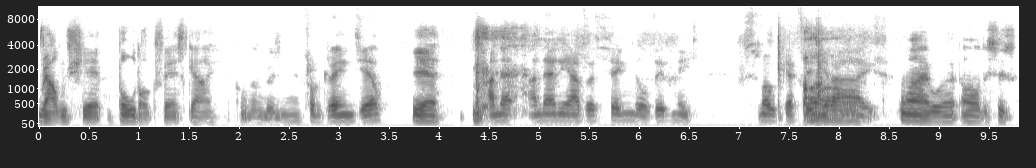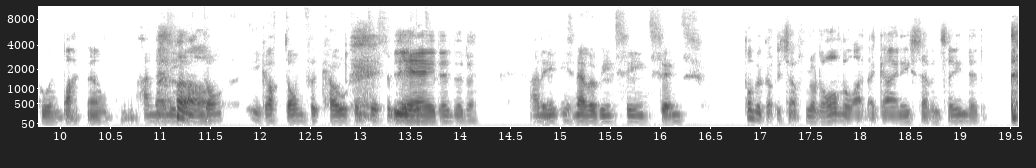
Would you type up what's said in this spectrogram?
round shaped bulldog face guy. I can't remember his name. from Grange Hill, Yeah, and then and then he had a single, didn't he? Smoke gets in your Oh. eyes, my word. Oh, this is going back now. and then he got Oh. done. He got done for coke and disappeared. Yeah, he did. did he? and he, he's never been seen since. Probably got himself run over like that guy in E17 did.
